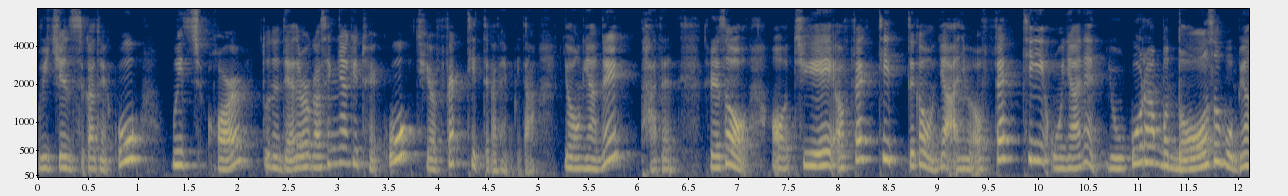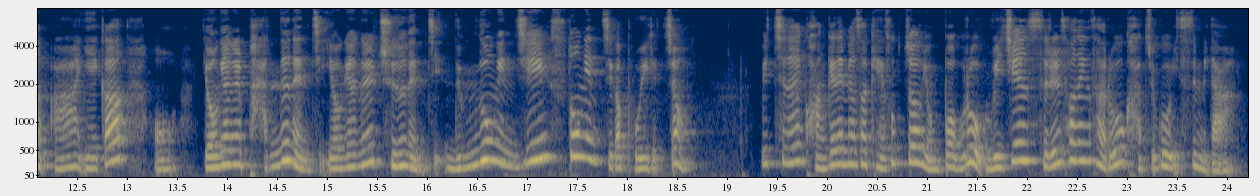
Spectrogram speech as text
regions가 되고 which are 또는 nether가 생략이 되고 뒤에 affected가 됩니다. 영향을 받은. 그래서 어, 뒤에 affected가 오냐 아니면 affecting이 오냐는 요걸 한번 넣어서 보면 아 얘가 어, 영향을 받는 앤지, 영향을 주는 앤지, 능동인지 수동인지가 보이겠죠? 위치는 관계대명사 계속적 용법으로 regents를 선행사로 가지고 있습니다.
